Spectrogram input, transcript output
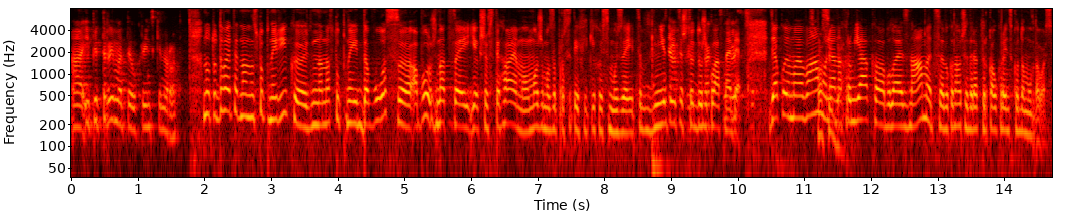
е, і підтримати український народ. Ну то давайте на наступний рік, е, на наступний Давос, е, або ж на цей, якщо встигаємо, можемо запросити їх в якихось музеї. Це мені здається, що це дуже Так, класна ідея. Дякуємо вам. Спасибо. Уляна Хром'як була з нами. Це виконавча директорка Українського дому в Давосі.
